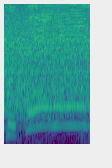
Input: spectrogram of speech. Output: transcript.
traffic. Whoa, whoa, whoa.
